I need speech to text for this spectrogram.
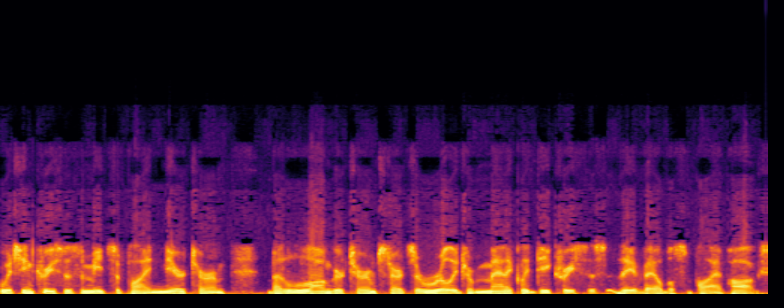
which increases the meat supply near term, but longer term starts to really dramatically decreases the available supply of hogs.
